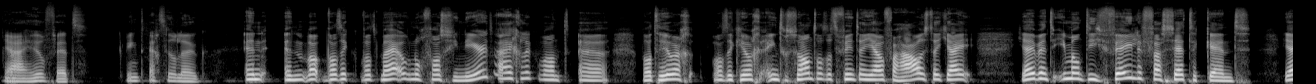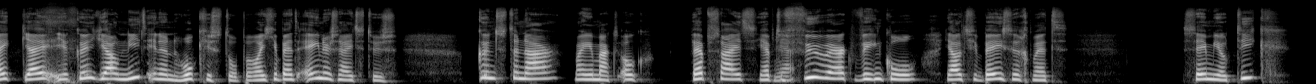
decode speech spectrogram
ja. heel vet. Klinkt echt heel leuk. En, en wat, wat, ik, wat mij ook nog fascineert eigenlijk, want uh, wat, heel erg, wat ik heel erg interessant altijd vind aan jouw verhaal, is dat jij, jij bent iemand die vele facetten kent. Jij, jij, je kunt jou niet in een hokje stoppen, want je bent enerzijds dus kunstenaar, maar je maakt ook websites, je hebt Ja. een vuurwerkwinkel, je houdt je bezig met semiotiek.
